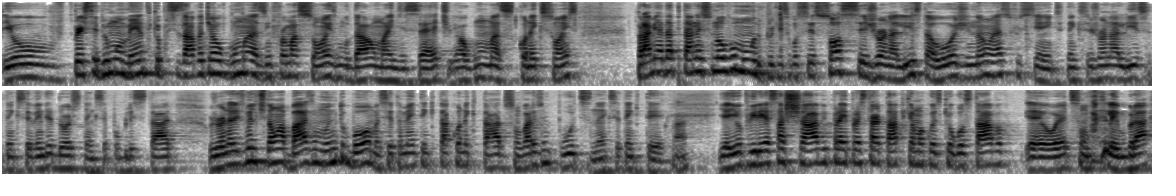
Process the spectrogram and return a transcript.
eu percebi um momento que eu precisava de algumas informações, mudar o mindset, algumas conexões para me adaptar nesse novo mundo, porque se você só ser jornalista hoje não é suficiente. Você tem que ser jornalista, tem que ser vendedor, você tem que ser publicitário. O jornalismo ele te dá uma base muito boa, mas você também tem que estar conectado, são vários inputs, né, que você tem que ter. E aí eu virei essa chave para ir para startup, que é uma coisa que eu gostava, é, o Edson vai lembrar,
